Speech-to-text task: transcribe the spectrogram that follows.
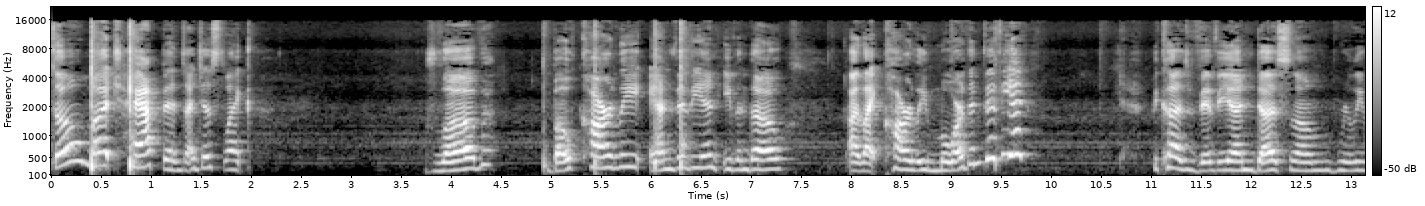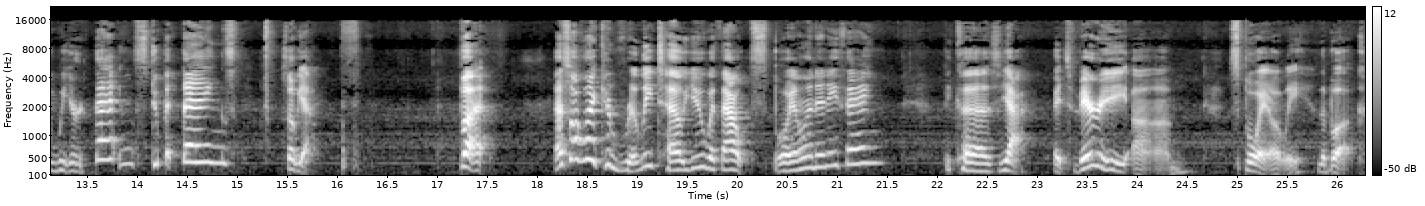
so much happens. I just, like, love both Carly and Vivian, even though I like Carly more than Vivian. because Vivian does some really weird things, stupid things. So yeah. But that's all I can really tell you without spoiling anything. Because yeah, it's very um spoily, the book.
